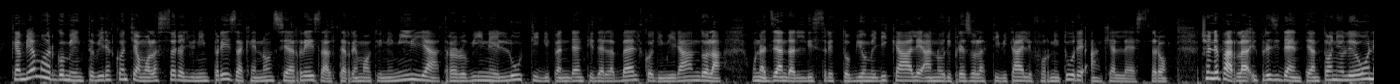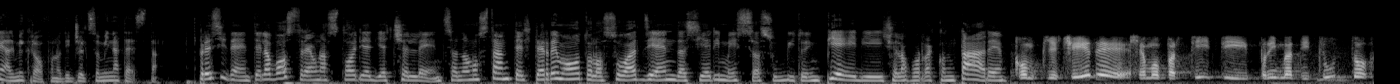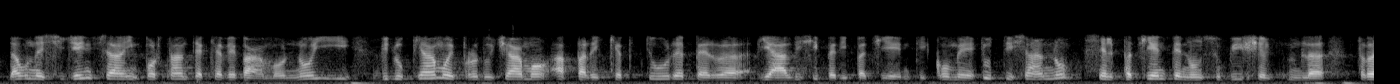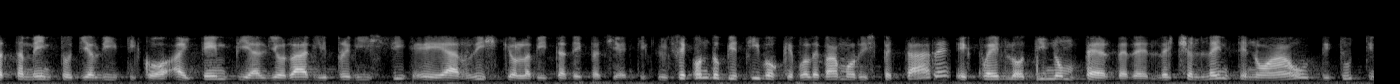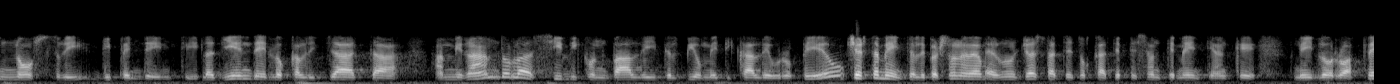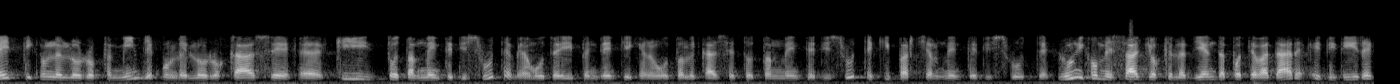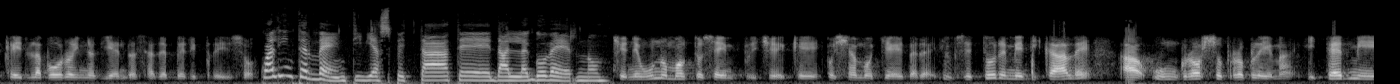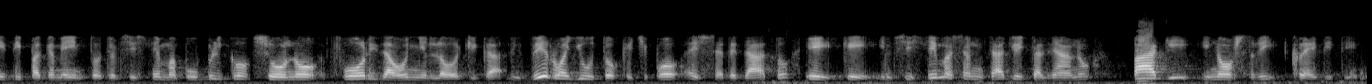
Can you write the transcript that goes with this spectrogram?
Cambiamo argomento, vi raccontiamo la storia di un'impresa che non si è arresa al terremoto in Emilia, tra rovine e lutti i dipendenti della Belco di Mirandola, un'azienda del distretto biomedicale, hanno ripreso l'attività e le forniture anche all'estero. Ce ne parla il presidente Antonio Leone al microfono di Gelsomina Testa. Presidente, la vostra è una storia di eccellenza. Nonostante il terremoto, la sua azienda si è rimessa subito in piedi. Ce la può raccontare? Con piacere. Siamo partiti prima di tutto da un'esigenza importante che avevamo. Noi sviluppiamo e produciamo apparecchiature per dialisi per i pazienti. Come tutti sanno, se il paziente non subisce il trattamento dialitico ai tempi e agli orari previsti è a rischio la vita dei pazienti. Il secondo obiettivo che volevamo rispettare è quello di non perdere l'eccellente know-how di tutti i nostri dipendenti. L'azienda è localizzata a Mirandola, Silicon Valley del biomedicale europeo. Certamente le persone erano già state toccate pesantemente anche nei loro affetti, con le loro famiglie, con le loro case, eh, chi totalmente distrutte, abbiamo avuto dei dipendenti che hanno avuto le case totalmente distrutte, chi parzialmente distrutte. L'unico messaggio che l'azienda poteva dare è di dire che il lavoro in azienda sarebbe ripreso. Quali interventi vi aspettate dal governo? Ce n'è uno molto semplice che possiamo chiedere. Il settore medicale ha un grosso problema. I termini di pagamento del sistema pubblico sono fuori da ogni logica. Il vero aiuto che ci può essere dato è che il sistema sanitario italiano paghi i nostri crediti.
